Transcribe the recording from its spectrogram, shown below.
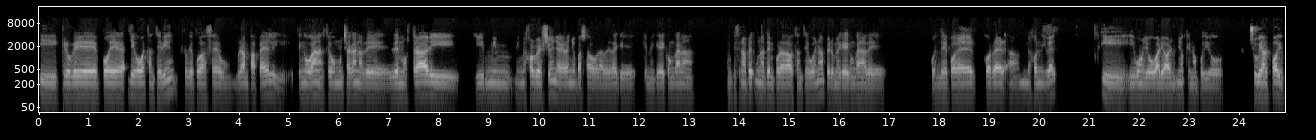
y creo que pues, llego bastante bien, creo que puedo hacer un gran papel y tengo ganas, tengo muchas ganas de, de demostrar y, y mi, mejor versión, ya que el año pasado la verdad que, me quedé con ganas, empecé una, una, temporada bastante buena, pero me quedé con ganas de, pues, de poder correr a mi mejor nivel y, y bueno, llevo varios años que no he podido subir al podio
